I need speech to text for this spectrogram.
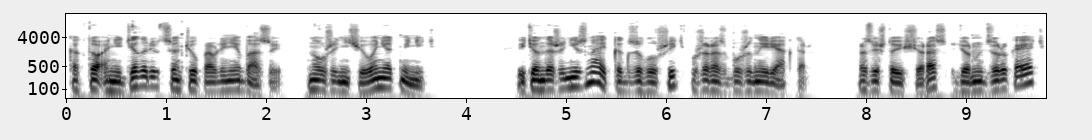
как то они делали в центре управления базы, но уже ничего не отменить. Ведь он даже не знает, как заглушить уже разбуженный реактор. Разве что еще раз дернуть за рукоять,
